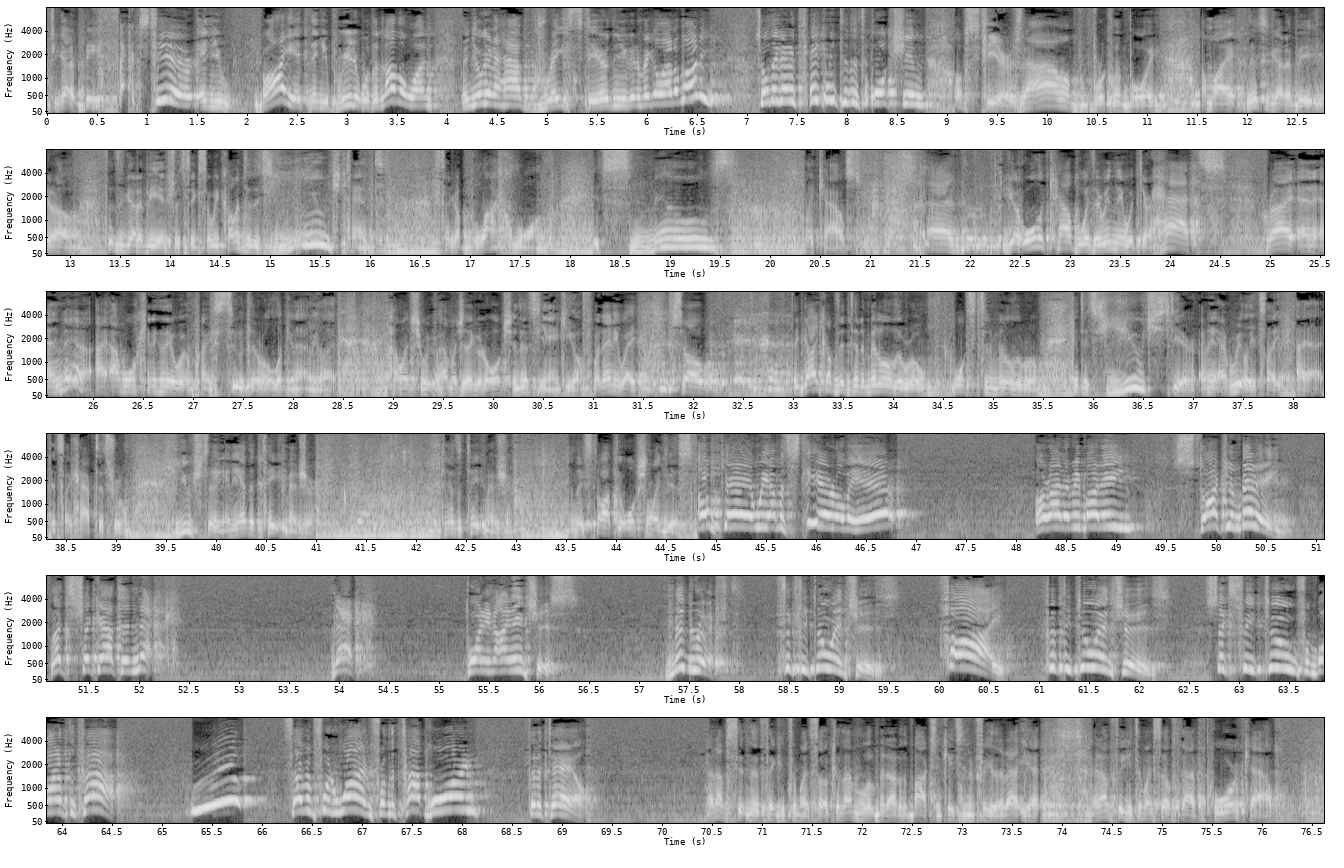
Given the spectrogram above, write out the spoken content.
If you got a big fat steer and you buy it, then you breed it with another one, then you're going to have great steers and you're going to make a lot of money. So they're going to take me to this auction of steers. Now I'm a Brooklyn boy. I'm like, this is going to be, you know, this is going to be interesting. So we come into this huge tent. It's like a block long. It smells like cows. And you got all the cowboys, they're in there with their hats, right? And, and you know, I, am walking in there with my suit. They're all looking at me like, how much, how much they're they going to auction this Yankee off? But anyway, so the guy comes into the middle of the room, walks into the middle of the room, gets this huge steer. I mean, I really, it's like, I, it's like half this room. Huge thing. And he has a tape measure. He has a tape measure. And they start the auction like this. Okay, we have a steer over here. All right, everybody, start your bidding. Let's check out the neck. Neck, 29 inches. Midriff, 62 inches. Thigh, 52 inches. 6 feet 2 from bottom to top. Whoop. 7 foot 1 from the top horn to the tail. And I'm sitting there thinking to myself, because I'm a little bit out of the box in case you didn't figure that out yet. And I'm thinking to myself, that poor cow,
